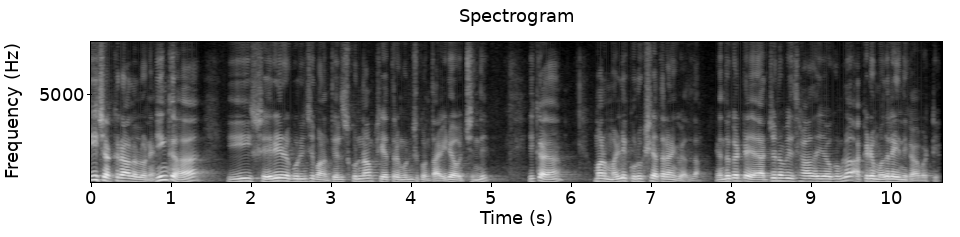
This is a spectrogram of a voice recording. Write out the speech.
ఈ చక్రాలలోనే. ఇంకా ఈ శరీర గురించి మనం తెలుసుకున్నాం క్షేత్రం గురించి కొంత ఐడియా వచ్చింది. ఇక మనం మళ్ళీ కురుక్షేత్రానికి వెళ్దాం. ఎందుకంటే అర్జున విషాద యోగంలో అక్కడే మొదలైంది కాబట్టి.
